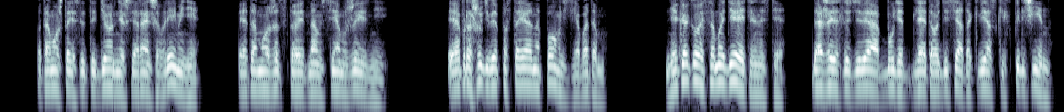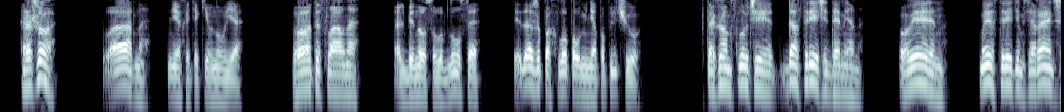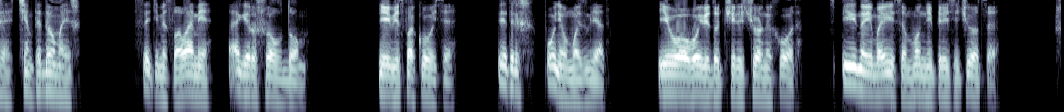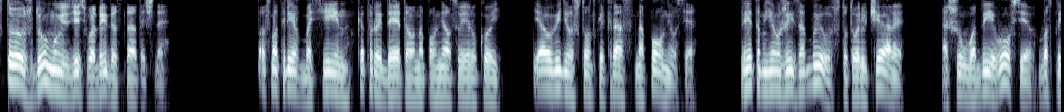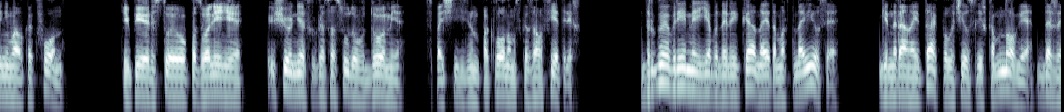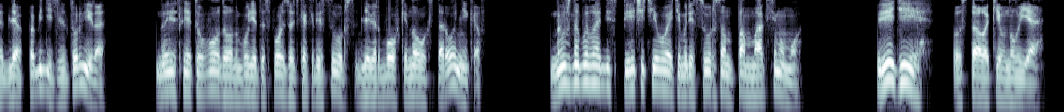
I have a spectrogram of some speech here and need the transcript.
потому что если ты дернешься раньше времени, это может стоить нам всем жизней. Я прошу тебя постоянно помнить об этом. Никакой самодеятельности, даже если у тебя будет для этого десяток веских причин. Хорошо? Ладно, нехотя кивнул я. Вот и славно. Альбинос улыбнулся и даже похлопал меня по плечу. В таком случае, до встречи, Дамиан. Уверен, мы встретимся раньше, чем ты думаешь. С этими словами Агер ушел в дом. Не беспокойся. Петриш понял мой взгляд. Его выведут через черный ход. С Пиной и Маисом он не пересечется. Что ж, думаю, здесь воды достаточно. Посмотрев бассейн, который до этого наполнял своей рукой, я увидел, что он как раз наполнился. При этом я уже и забыл, что творю чары, а шум воды вовсе воспринимал как фон. «Теперь, с твоего позволения, еще несколько сосудов в доме», — с почтительным поклоном сказал Фетриш. В другое время я бы наверняка на этом остановился. Генерана и так получил слишком много, даже для победителя турнира. Но если эту воду он будет использовать как ресурс для вербовки новых сторонников, нужно было обеспечить его этим ресурсом по максимуму. «Веди», — устало кивнул я.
